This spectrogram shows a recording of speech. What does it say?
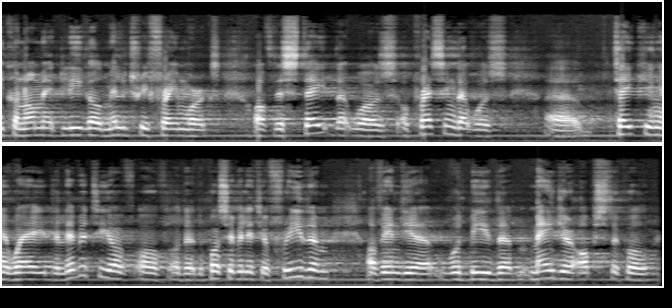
economic, legal, military frameworks of the state that was oppressing, that was uh, taking away the liberty of, of or the, the, possibility of freedom of India would be the major obstacle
